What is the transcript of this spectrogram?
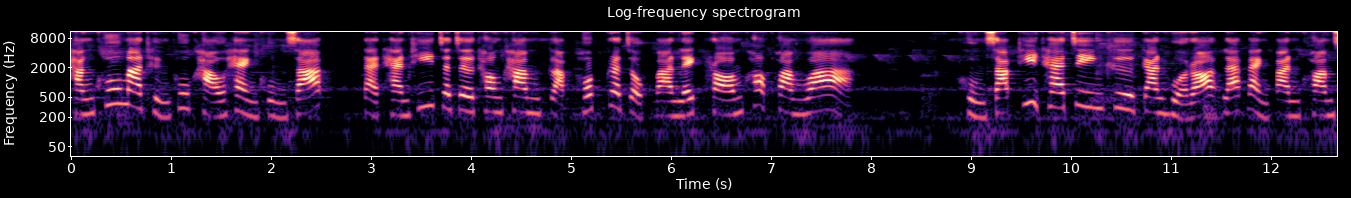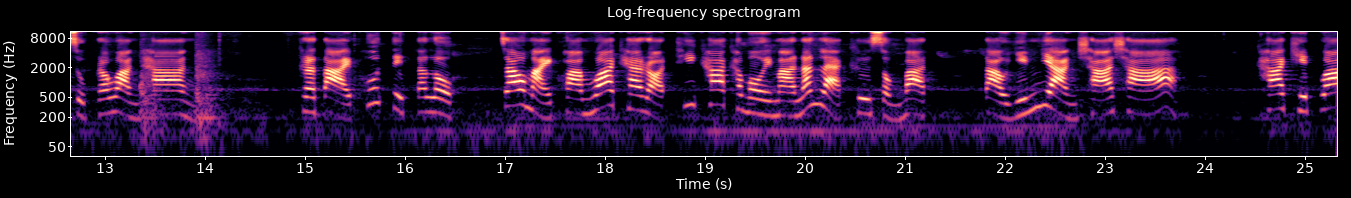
ทั้งคู่มาถึงภูเขาแห่งขุมทรัพย์ แต่แทนที่จะเจอทองคำกลับพบกระจกบานเล็กพร้อมข้อความว่า ขุมทรัพย์ที่แท้จริงคือการหัวเราะและแบ่งปันความสุขระหว่างทาง กระต่ายพูดติดตลก เจ้าหมายความว่าแครอทที่ข้าขโมยมานั่นแหละคือสมบัติ เต่ายิ้มอย่างช้าช้าๆข้าคิดว่า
